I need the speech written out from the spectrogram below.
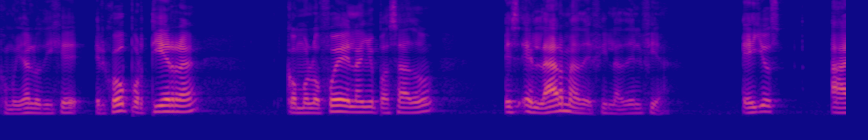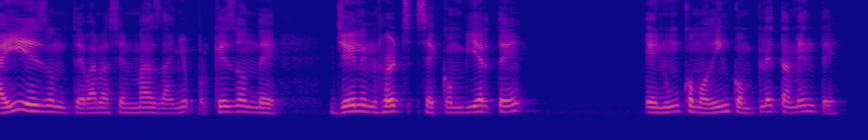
como ya lo dije, el juego por tierra, como lo fue el año pasado, es el arma de Filadelfia. Ellos ahí es donde te van a hacer más daño porque es donde Jalen Hurts se convierte en un comodín completamente.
